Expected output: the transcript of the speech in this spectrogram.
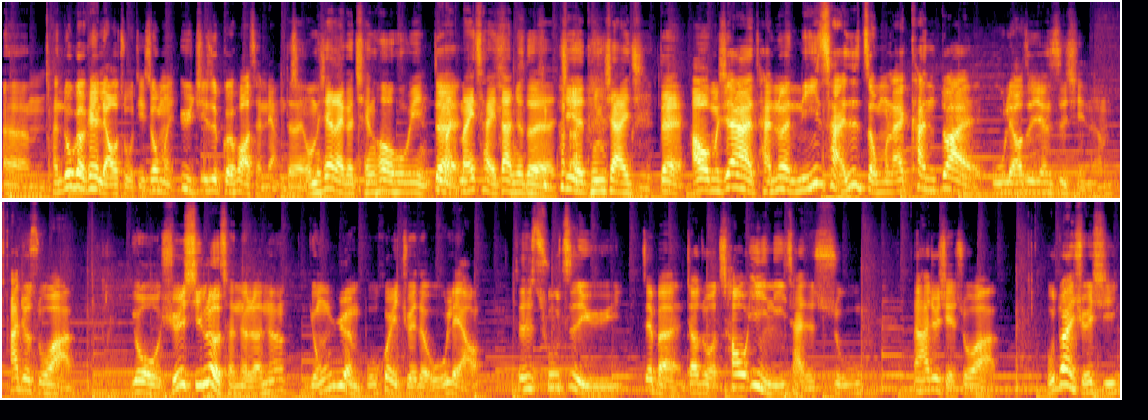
嗯，很多个可以聊主题，所以我们预计是规划成两集。对，我们现在来个前后呼应，对买买彩蛋就对了，记得听下一集。对，好，我们现在来谈论尼采是怎么来看待无聊这件事情呢？他就说啊，有学习热忱的人呢，永远不会觉得无聊。这是出自于这本叫做《超译尼采》的书。那他就写说啊，不断学习、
